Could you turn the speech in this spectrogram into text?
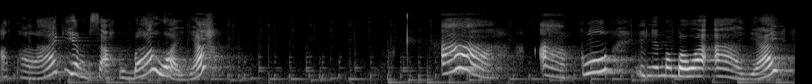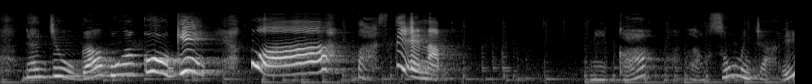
apa lagi yang bisa aku bawa ya? Ah, aku ingin membawa ayai dan juga bunga koge. Langsung mencari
